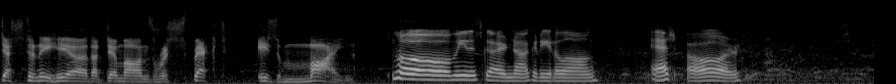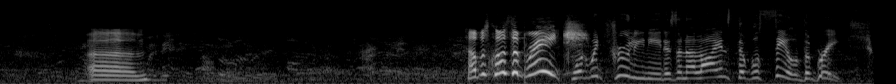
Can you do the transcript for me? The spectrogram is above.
destiny here that demands respect is mine. Oh, me and this guy are not gonna get along. At all. Um. Help us close the breach! What we truly need is an alliance that will seal the breach.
